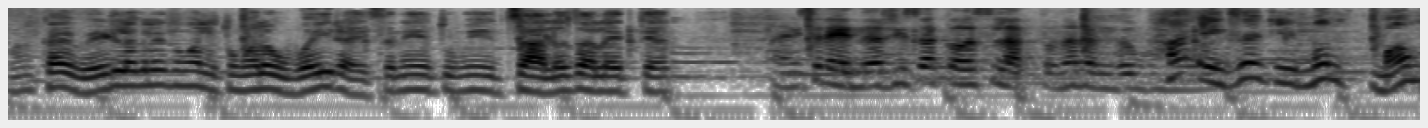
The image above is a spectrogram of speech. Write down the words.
मग काय वेळ लागले तुम्हाला? तुम्हाला उभंही राहायचं नाही तुम्ही चालत आलायत त्यात. आणि सर एनर्जीचा कस लागतो ना हा रंगभूमी एक्झॅक्टली मग मग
